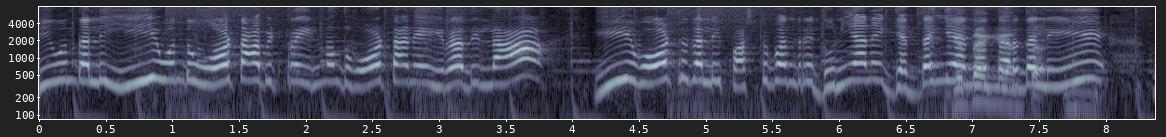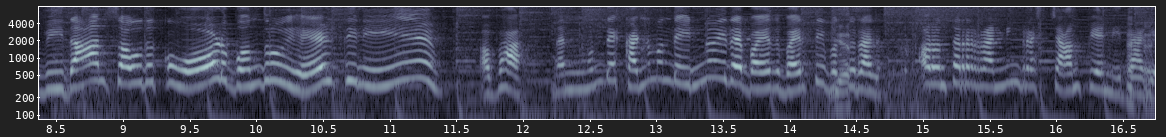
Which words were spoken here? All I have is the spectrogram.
ಜೀವನದಲ್ಲಿ ಈ ಒಂದು ಓಟ ಬಿಟ್ರೆ ಇನ್ನೊಂದು ಓಟನೇ ಇರೋದಿಲ್ಲ. ಈ ಓಟದಲ್ಲಿ ಫಸ್ಟ್ ಬಂದ್ರೆ ದುನಿಯಾನೇ ಗೆದ್ದಂಗೆ ಅನ್ನೋ ತರದಲ್ಲಿ ವಿಧಾನಸೌಧಕ್ಕೆ ಓಡ್ ಬಂದ್ರು ಹೇಳ್ತೀನಿ. ಅಬ್ಬಾ ನನ್ನ ಮುಂದೆ ಕಣ್ಣು ಮುಂದೆ ಇನ್ನೂ ಇದೆ ಬಯದು ಬೈರ್ತಿ ಬಸವರಾಜ್. ಅವ್ರೊಂಥರ ರನ್ನಿಂಗ್ ರೇಸ್ ಚಾಂಪಿಯನ್ ಇದ್ದಾಗೆ.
